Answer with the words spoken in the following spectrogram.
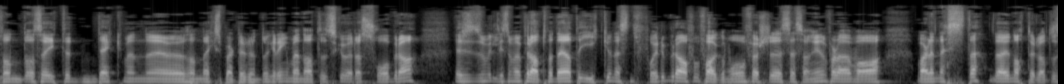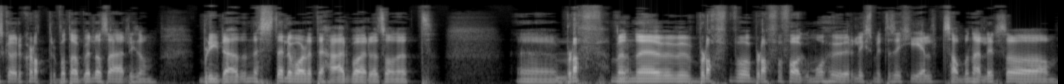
Sånn, altså Ikke dekk, men eh, sånne eksperter rundt omkring. Men at det skulle være så bra. Jeg synes, liksom jeg prater med deg At det gikk jo nesten for bra for Fagermo første sesongen. For det var, hva er det neste? Det er jo naturlig at du skal klatre på tabell, og så er liksom Blir det det neste, eller var dette her bare sånn et eh, blaff? Men uh, blaff, blaff og Fagermo hører liksom ikke så helt sammen heller. Så um,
